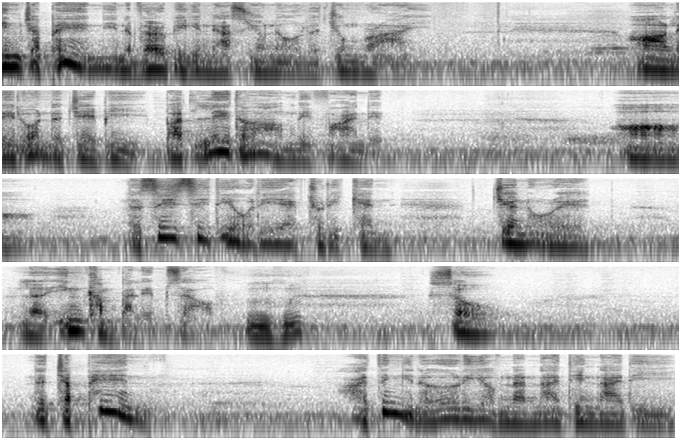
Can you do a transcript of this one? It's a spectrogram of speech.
In Japan, in the very beginning, as you know, the Jun Murai, uh, they run the JP, but later on they find it. Uh, the CCTLD actually can generate the income by themselves. So the Japan, I think in the early of the 1990,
